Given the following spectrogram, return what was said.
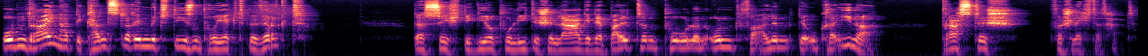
Obendrein hat die Kanzlerin mit diesem Projekt bewirkt, dass sich die geopolitische Lage der Balten, Polen und vor allem der Ukrainer drastisch verschlechtert hat.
